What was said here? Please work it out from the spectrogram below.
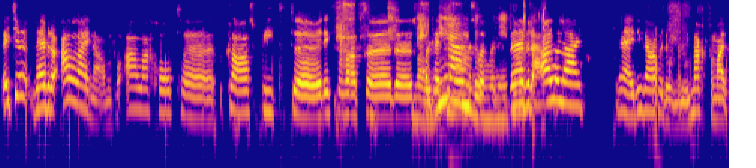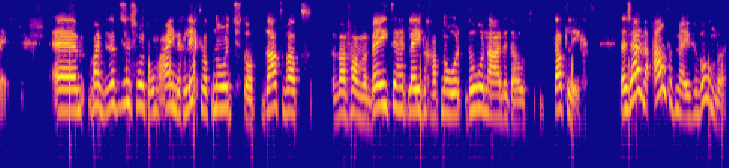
Weet je, we hebben er allerlei namen voor. Allah, God, eh, Klaas, Piet, eh, weet ik veel wat. eh, de Nee, die namen monster. doen we niet. We hebben er allerlei. Nee, die namen doen we niet. Mag van mij best. Ehm, maar dat is een soort oneindig licht wat nooit stopt. Dat wat, waarvan we weten, het leven gaat nooit door naar de dood. Dat licht. Daar zijn we altijd mee verbonden.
